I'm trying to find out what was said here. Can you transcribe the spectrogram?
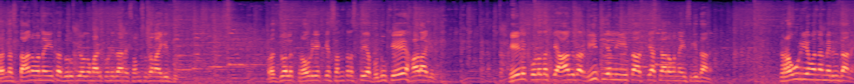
ತನ್ನ ಸ್ಥಾನವನ್ನು ಈತ ದುರುಪಯೋಗ ಮಾಡಿಕೊಂಡಿದ್ದಾನೆ, ಸಂಸದನಾಗಿದ್ದು. ಪ್ರಜ್ವಲ್ ಕ್ರೌರ್ಯಕ್ಕೆ ಸಂತ್ರಸ್ತೆಯ ಬದುಕೇ ಹಾಳಾಗಿದೆ. ಹೇಳಿಕೊಳ್ಳೋದಕ್ಕೆ ಆಗದ ರೀತಿಯಲ್ಲಿ ಈತ ಅತ್ಯಾಚಾರವನ್ನು ಎಸಗಿದ್ದಾನೆ. ಕ್ರೌರ್ಯವನ್ನ ಮೆರೆದಿದ್ದಾನೆ.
